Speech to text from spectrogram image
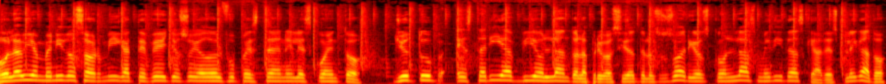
Hola, bienvenidos a Hormiga TV, yo soy Adolfo Pestana y les cuento. YouTube estaría violando la privacidad de los usuarios con las medidas que ha desplegado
